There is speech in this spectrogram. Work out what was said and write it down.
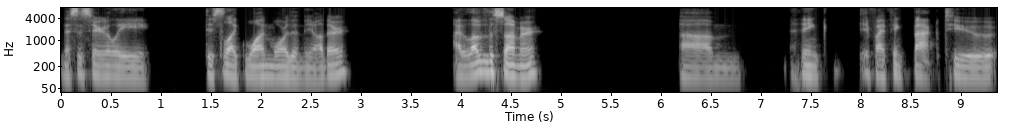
necessarily dislike one more than the other. I love the summer. Um, I think if I think back to,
